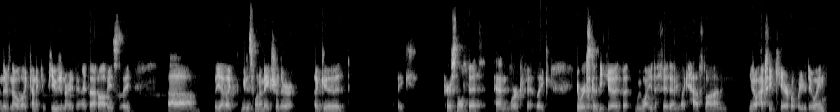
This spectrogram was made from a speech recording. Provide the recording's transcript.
and there's no like kind of confusion or anything like that, obviously. Um, but yeah, like we just want to make sure they're a good like personal fit and work fit. Like your work's going to be good, but we want you to fit in, like have fun, you know, actually care about what you're doing.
